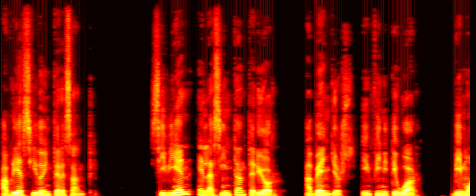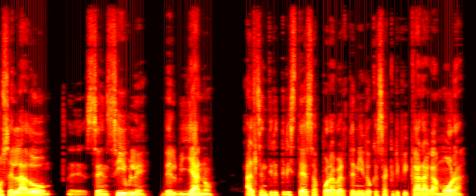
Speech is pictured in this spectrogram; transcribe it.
habría sido interesante. Si bien en la cinta anterior, Avengers Infinity War, vimos el lado eh, sensible del villano, al sentir tristeza por haber tenido que sacrificar a Gamora,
